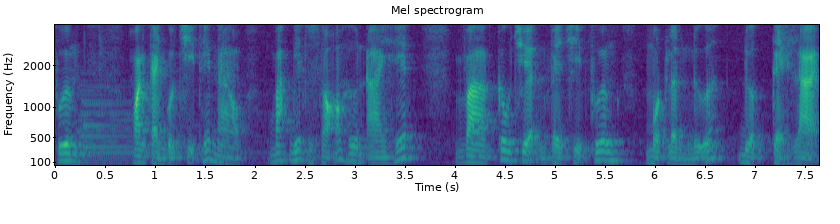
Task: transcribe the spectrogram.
Phương. Hoàn cảnh của chị thế nào, bác biết rõ hơn ai hết và câu chuyện về chị Phương một lần nữa được kể lại.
